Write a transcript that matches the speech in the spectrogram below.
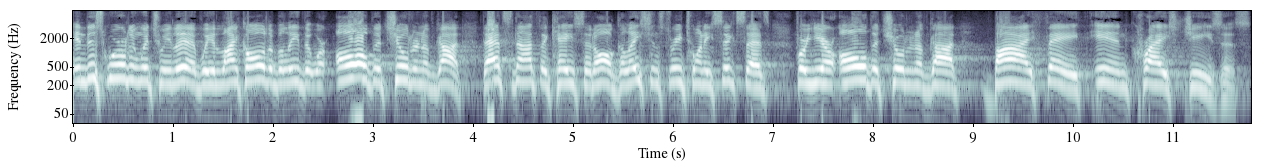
In this world in which we live, we like all to believe that we're all the children of God. That's not the case at all. Galatians 3:26 says, "For ye are all the children of God by faith in Christ Jesus."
